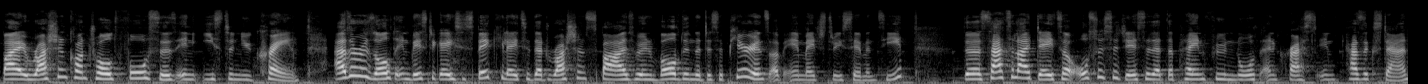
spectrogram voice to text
by Russian controlled forces in eastern Ukraine. As a result, investigators speculated that Russian spies were involved in the disappearance of MH370. The satellite data also suggested that the plane flew north and crashed in Kazakhstan,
